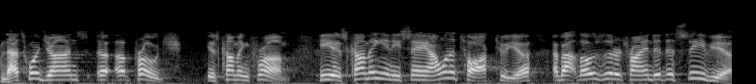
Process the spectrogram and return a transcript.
That's where John's uh, approach is coming from. He is coming and he's saying, I want to talk to you about those that are trying to deceive you.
